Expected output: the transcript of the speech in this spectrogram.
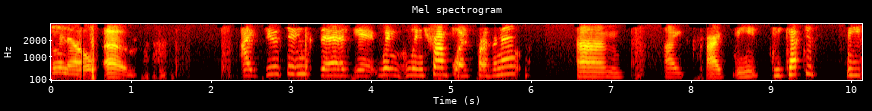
you know, um, I do think that it, when when Trump was president, um, I I he he kept his he,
